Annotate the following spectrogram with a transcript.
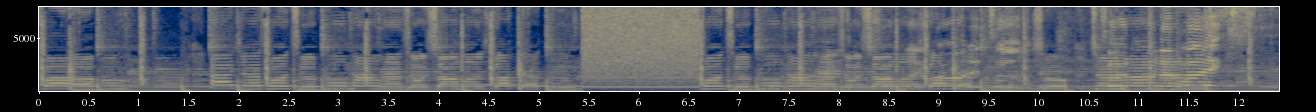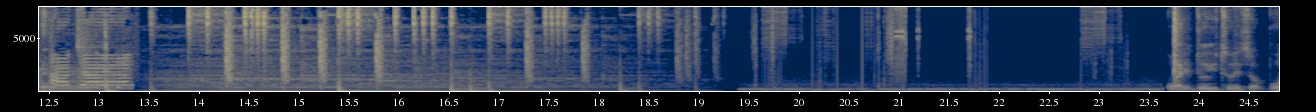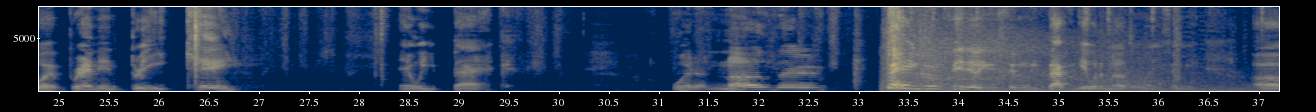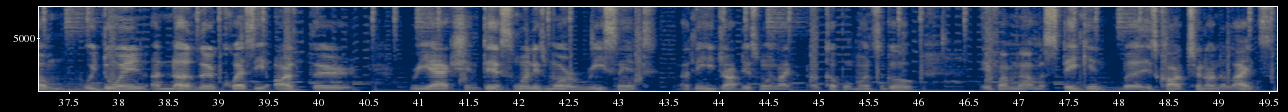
for boo. I just want to put my hands on someone's daughter too. Want to put my hands on someone's daughter too. So turn on the lights. What it do, YouTube? It's your boy Brandon 3K. And we back with another banger video, you feel me? We back again with another one, you feel me? Um, we're doing another Kwesi Arthur reaction. This one is more recent. I think he dropped this one like a couple months ago, if I'm not mistaken. But it's called Turn on the Lights.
